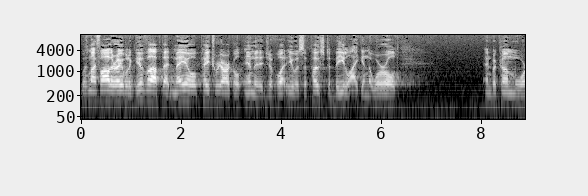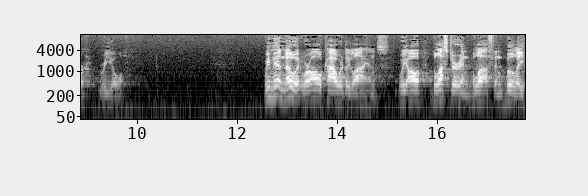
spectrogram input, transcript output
was my father able to give up that male patriarchal image of what he was supposed to be like in the world and become more real. We men know it. We're all cowardly lions. We all bluster and bluff and bully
